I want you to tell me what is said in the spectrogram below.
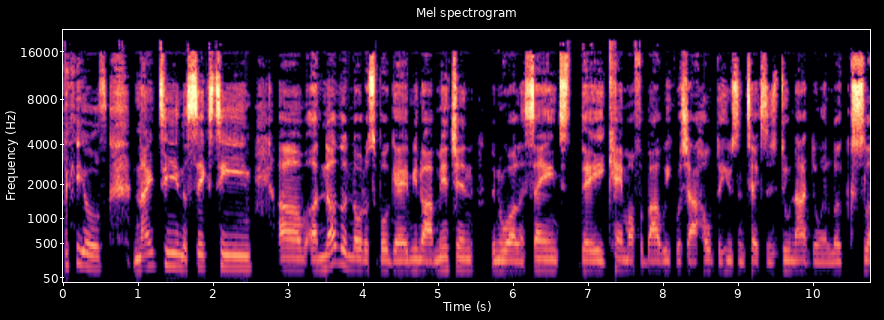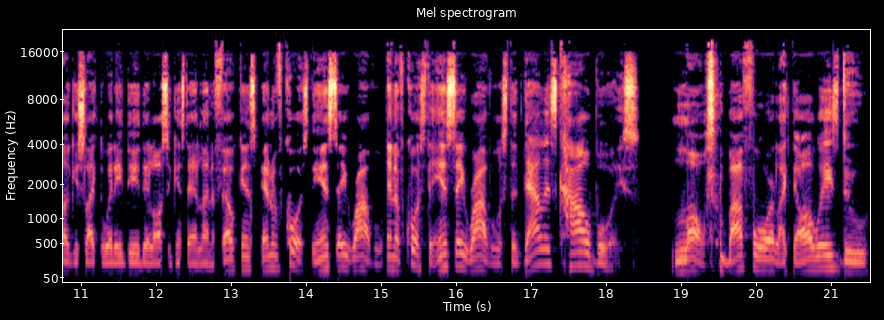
Bills 19 to 16. Um, another noticeable game, you know, I mentioned the New Orleans Saints. They came off a bye week, which I hope the Houston Texans do not do and look sluggish like the way they did. They lost against the Atlanta Falcons. And of course, the in state rival. And of course, the in state rivals, the Dallas Cowboys, lost by four like they always do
